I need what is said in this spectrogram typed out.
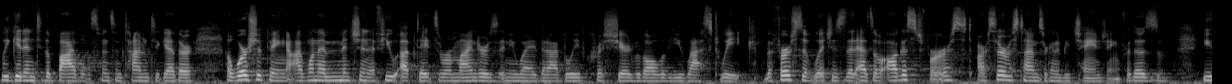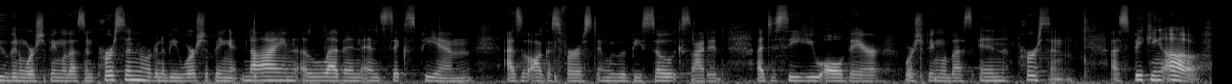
we get into the Bible, spend some time together uh, worshiping, I want to mention a few updates or reminders, anyway, that I believe Chris shared with all of you last week. The first of which is that as of August 1st, our service times are going to be changing. For those of you who've been worshiping with us in person, we're going to be worshiping at 9, 11, and 6 p.m. as of August 1st. And we would be so excited uh, to see you all there worshiping with us in person. Uh, speaking of,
